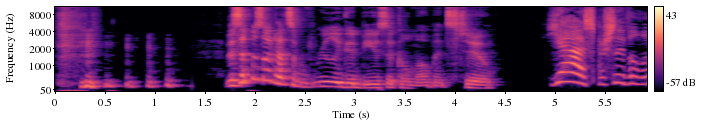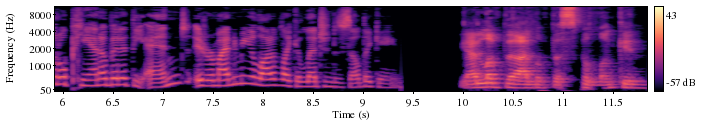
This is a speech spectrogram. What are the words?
this episode had some really good musical moments too. Yeah, especially the little piano bit at the end. It reminded me a lot of like a Legend of Zelda game. Yeah, I love the I love the spelunking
